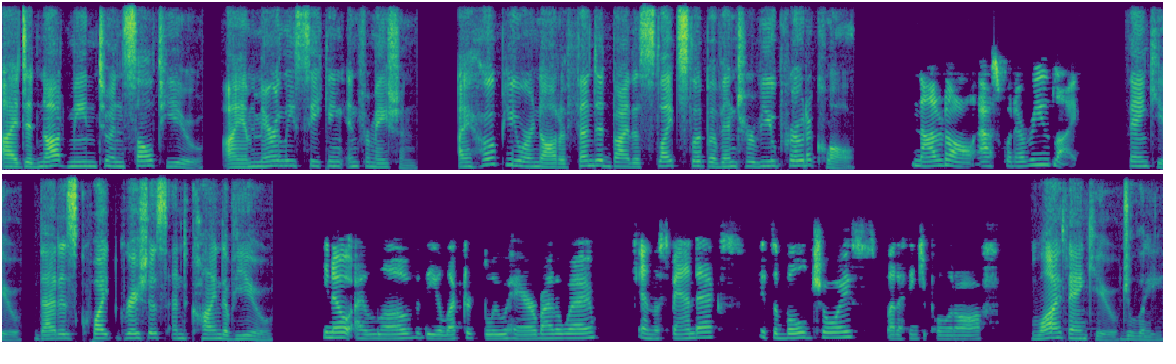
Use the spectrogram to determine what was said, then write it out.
I did not mean to insult you. I am merely seeking information. I hope you are not offended by the slight slip of interview protocol. Not at all. Ask whatever you'd like. Thank you. That is quite gracious and kind of you. You know, I love the electric blue hair, by the way, and the spandex. It's a bold choice, but I think you pull it off. Why, thank you, Jaleigh.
